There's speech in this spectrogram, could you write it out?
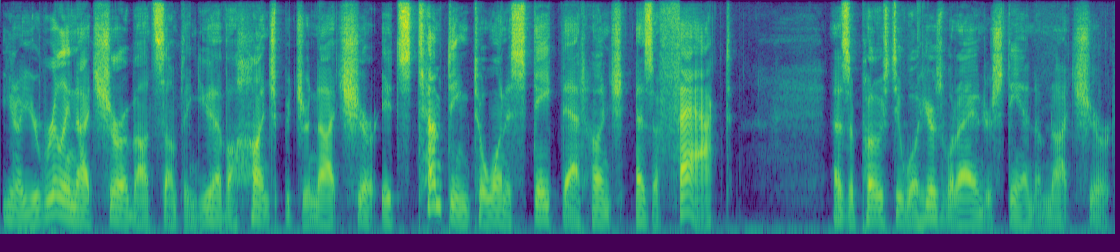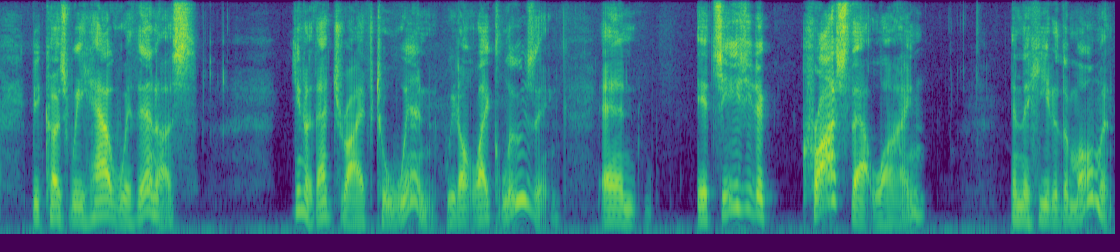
you know you're really not sure about something. You have a hunch but you're not sure. It's tempting to want to state that hunch as a fact as opposed to well here's what i understand i'm not sure. Because we have within us you know that drive to win. We don't like losing. And it's easy to cross that line in the heat of the moment.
